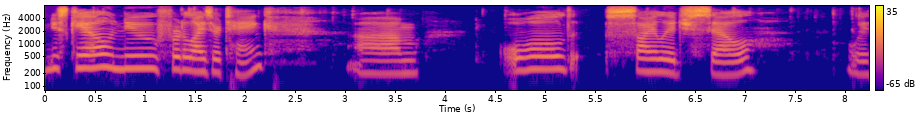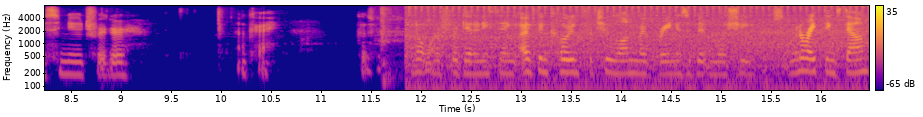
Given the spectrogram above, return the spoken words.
New scale, new fertilizer tank. Um, old silage sell with new trigger. Okay. Because I don't want to forget anything. I've been coding for too long. My brain is a bit mushy. So I'm gonna write things down.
